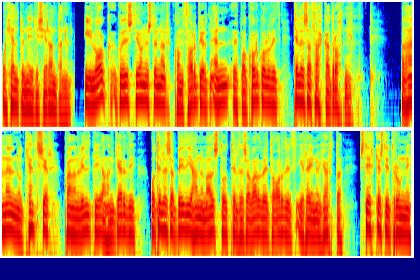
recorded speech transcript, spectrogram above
og heldu niður í sér andanum. Í lok Guðstjónustunnar kom Þorbjörn enn upp á kórgólfið til þess að þakka drottni. Að hann hefði nú kent sér hvað hann vildi að hann gerði og til þess að byggja hann um aðstóð til þess að varðveita orðið í hreinu hjarta, styrkjast í trúni,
